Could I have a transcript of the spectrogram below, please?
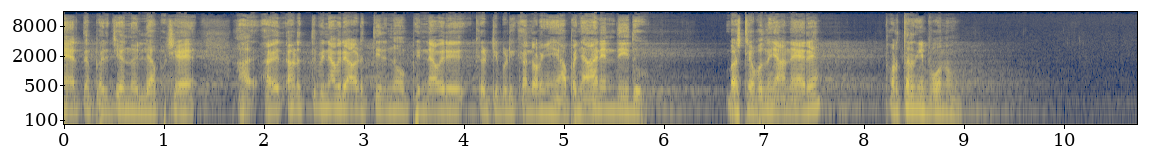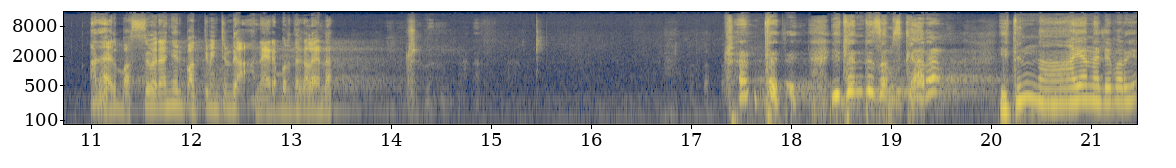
നേരത്തെ പരിചയമൊന്നുമില്ല. പക്ഷേ അടുത്ത് പിന്നെ അവർ അടുത്തിരുന്നു. പിന്നെ അവർ കെട്ടിപ്പിടിക്കാൻ തുടങ്ങി. അപ്പോൾ ഞാൻ എന്ത് ചെയ്തു? ബസ് സ്റ്റോപ്പിൽ നിന്ന് ഞാൻ നേരെ പുറത്തിറങ്ങി പോന്നു. അതായത് ബസ് വരാൻ ഒരു പത്ത് മിനിറ്റ് ഉണ്ട്. ആ നേരെ പുറത്ത് കളയണ്ട. ഇതെന്ത് സംസ്കാരമാണ് ഇത് നായ എന്നല്ലേ പറയാ?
